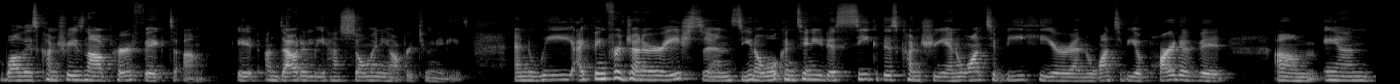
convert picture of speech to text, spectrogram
while this country is not perfect um, it undoubtedly has so many opportunities. And we i think for generations you know we'll continue to seek this country and want to be here and want to be a part of it. Um, and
